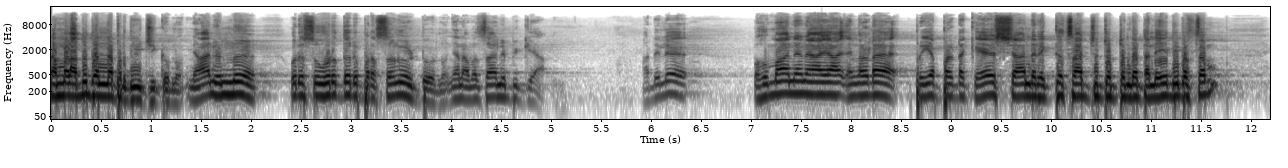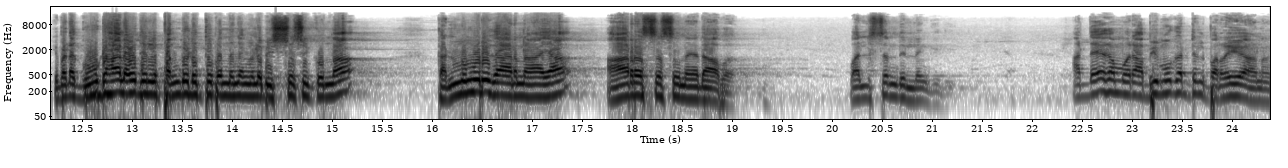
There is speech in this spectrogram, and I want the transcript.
നമ്മൾ അത് തന്നെ പ്രതീക്ഷിക്കുന്നു. ഞാൻ ഇന്ന് ഒരു സുഹൃത്ത് ഒരു പ്രസംഗം ഇട്ടുവന്നു. ഞാൻ അവസാനിപ്പിക്കുക. അതിൽ ബഹുമാനനായ ഞങ്ങളുടെ പ്രിയപ്പെട്ട കെ എസ് ഷാന്റെ രക്തസാക്ഷിത്വത്തിന്റെ തലേ ദിവസം ഇവിടെ ഗൂഢാലോചനയിൽ പങ്കെടുത്തുവെന്ന് ഞങ്ങൾ വിശ്വസിക്കുന്ന കണ്ണൂരുകാരനായ ആർ എസ് എസ് നേതാവ് വത്സൻ തില്ലങ്കിരി അദ്ദേഹം ഒരു അഭിമുഖത്തിൽ പറയുകയാണ്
